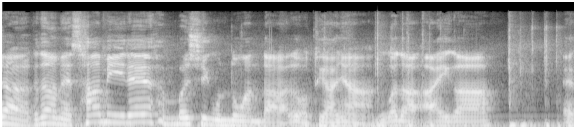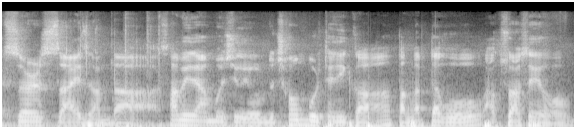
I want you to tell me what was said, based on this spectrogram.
자, 그 다음에 3일에 한 번씩 운동한다. 너 어떻게 하냐? 누가 다 아이가 exercise 한다. 3일에 한 번씩 여러분들 처음 볼 테니까 반갑다고 악수하세요.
